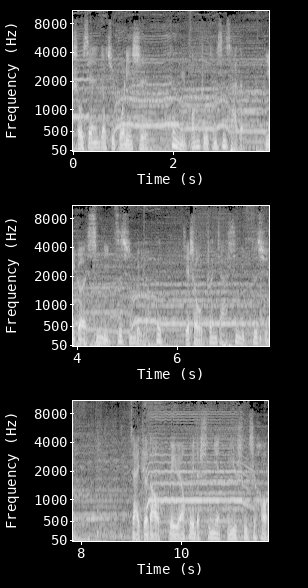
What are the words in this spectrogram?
首先要去柏林市妇女帮助中心下的一个心理咨询委员会接受专家心理咨询，在得到委员会的书面同意书之后，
